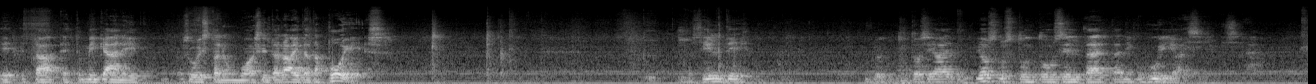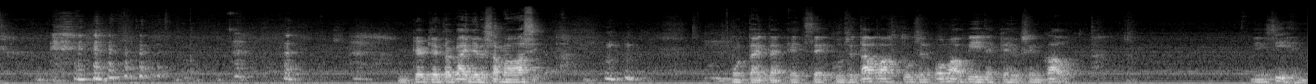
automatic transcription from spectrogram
että, että mikään ei suistanut mua siltä raitalta pois. Ja silti tosiaan joskus tuntuu siltä, että niin kuin huijaisi ihmisiä. Kertoo kaikille sama asia. Mutta että, että se, kun se tapahtuu sen oman viitekehyksen kautta, niin siihen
